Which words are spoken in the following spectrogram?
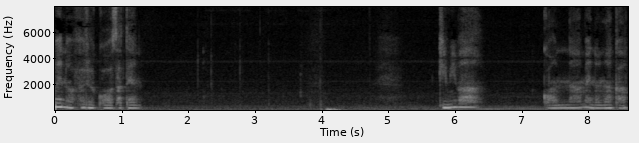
雨の降る交差点。君はこんな雨の中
